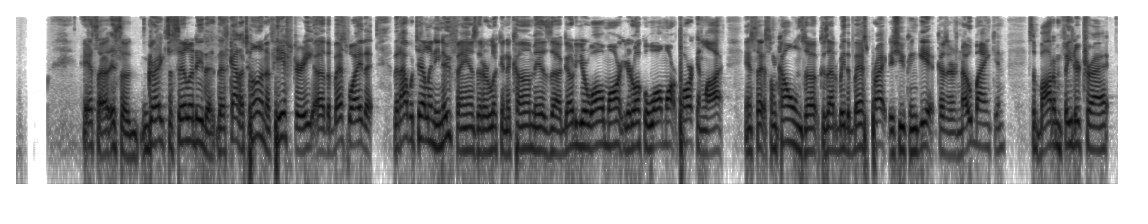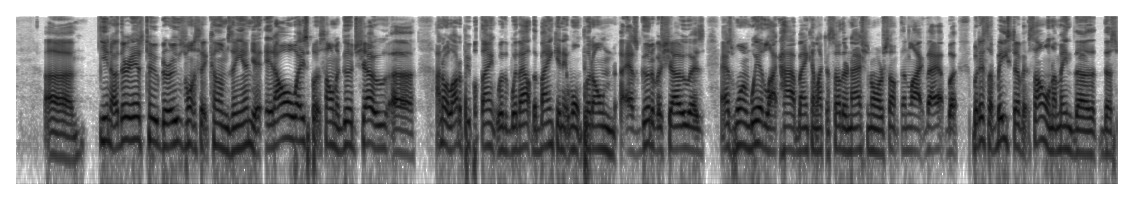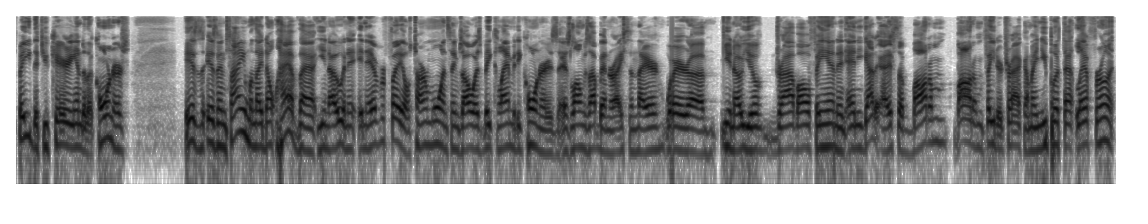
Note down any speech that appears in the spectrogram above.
it's a it's a great facility that, that's got a ton of history. Uh, the best way that, that I would tell any new fans that are looking to come is uh, go to your Walmart, your local Walmart parking lot, and set some cones up because that'll be the best practice you can get because there's no banking. It's a bottom feeder track. Uh, you know, there is two grooves once it comes in. It always puts on a good show. I know a lot of people think with without the banking, it won't put on as good of a show as as one with like high banking, like a Southern National or something like that. But but it's a beast of its own. I mean, the the speed that you carry into the corners is is insane when they don't have that, you know, and it, it never fails. Turn one seems to always be calamity corner as, as long as I've been racing there, where uh, you know you'll drive off in and, and you got it. It's a bottom bottom feeder track. I mean, you put that left front,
